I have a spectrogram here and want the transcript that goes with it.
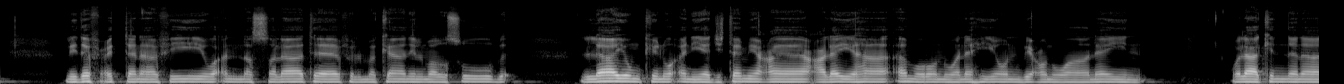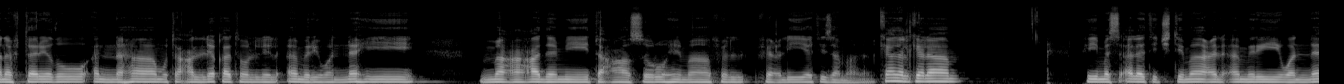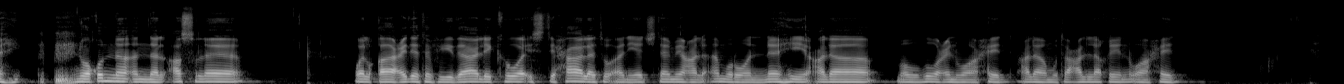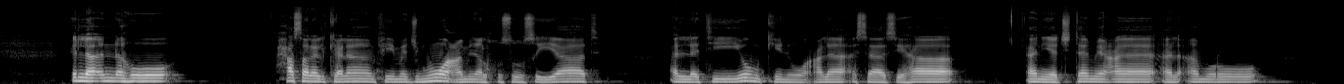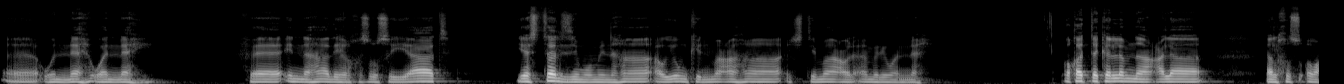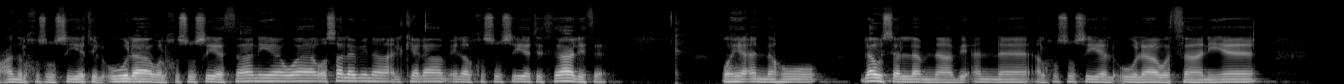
لدفع التنافي وأن الصلاة في المكان المغصوب لا يمكن أن يجتمع عليها أمر ونهي بعنوانين ولكننا نفترض أنها متعلقة للأمر والنهي مع عدم تعاصرهما في الفعلية زمانا. كان الكلام في مسألة اجتماع الأمر والنهي. وقلنا أن الأصل والقاعدة في ذلك هو استحالة أن يجتمع الأمر والنهي على موضوع واحد على متعلق واحد. إلا أنه حصل الكلام في مجموعة من الخصوصيات التي يمكن على أساسها أن يجتمع الأمر آه، والنهي. فإن هذه الخصوصيات يستلزم منها أو يمكن معها اجتماع الأمر والنهي. وقد تكلمنا على الخص... عن الخصوصية الأولى والخصوصية الثانية ووصل بنا الكلام إلى الخصوصية الثالثة وهي أنه لو سلمنا بأن الخصوصية الأولى والثانية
